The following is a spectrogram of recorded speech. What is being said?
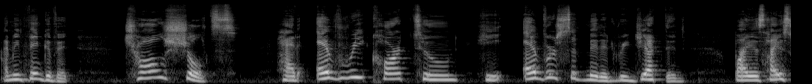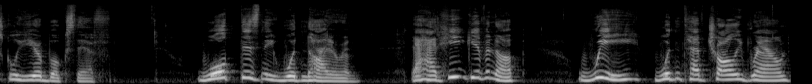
I mean, think of it. Charles Schulz had every cartoon he ever submitted rejected by his high school yearbook staff. Walt Disney wouldn't hire him. Now, had he given up, we wouldn't have Charlie Brown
